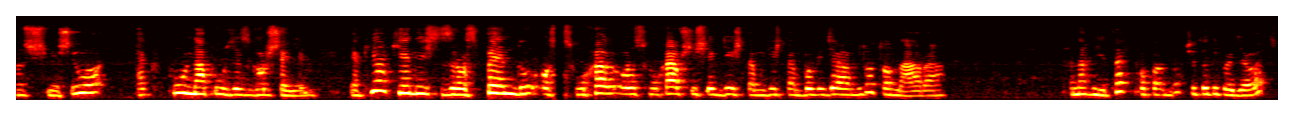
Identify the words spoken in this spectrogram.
rozśmieszyło tak pół na pół ze zgorszeniem. Jak ja kiedyś z rozpędu, osłucha, osłuchawszy się gdzieś tam, gdzieś tam powiedziałam, no to nara. A na mnie tak popadło, czy to ty powiedziałaś?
